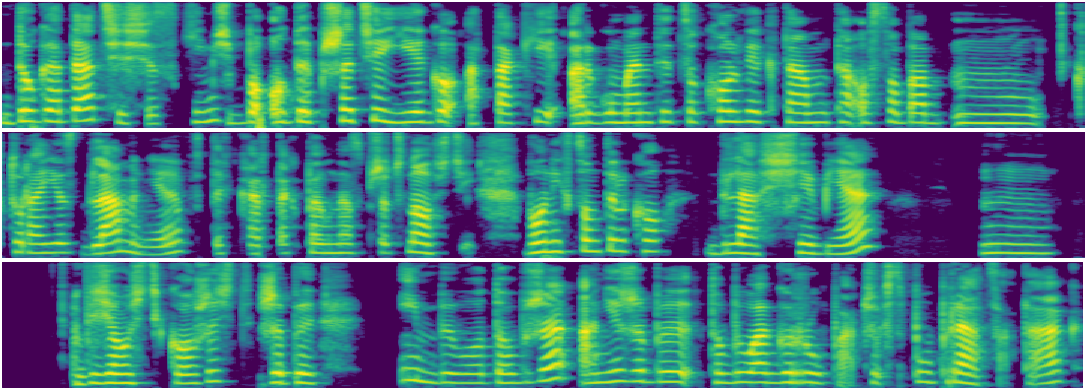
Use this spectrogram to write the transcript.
Dogadacie się z kimś, bo odeprzecie jego ataki, argumenty, cokolwiek tam ta osoba, mm, która jest dla mnie w tych kartach pełna sprzeczności, bo oni chcą tylko dla siebie. Mm, wziąć korzyść, żeby im było dobrze, a nie żeby to była grupa czy współpraca, tak?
